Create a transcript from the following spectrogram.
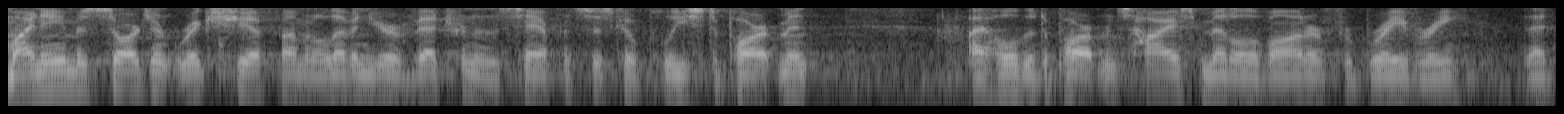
My name is Sergeant Rick Schiff. I'm an 11-year veteran of the San Francisco Police Department. I hold the department's highest Medal of Honor for bravery. That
